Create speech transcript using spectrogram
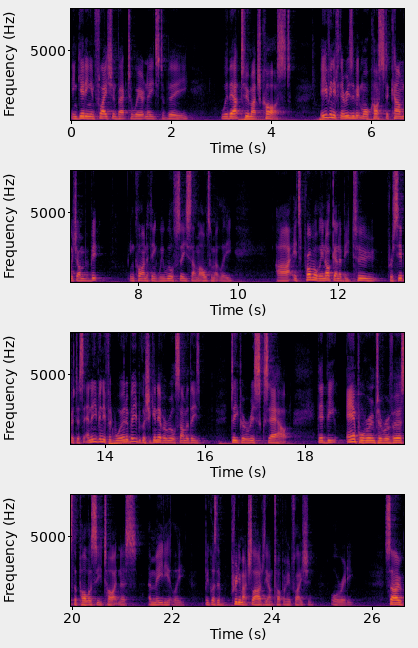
in getting inflation back to where it needs to be without too much cost, even if there is a bit more cost to come, which I'm a bit inclined to think we will see some ultimately, uh, it's probably not going to be too precipitous. And even if it were to be, because you can never rule some of these deeper risks out, there'd be ample room to reverse the policy tightness immediately because they're pretty much largely on top of inflation already. So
